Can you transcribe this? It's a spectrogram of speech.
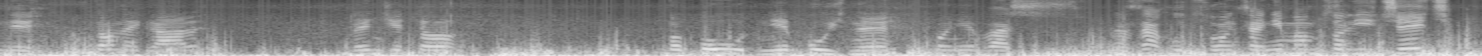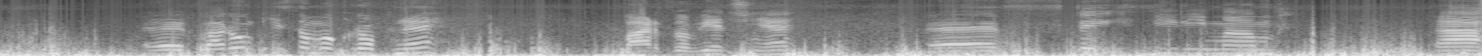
kolejny Donegal. Będzie to popołudnie późne, ponieważ na zachód słońca nie mam co liczyć. E, warunki są okropne, bardzo wiecznie. E, w tej chwili mam a,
